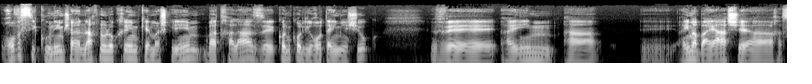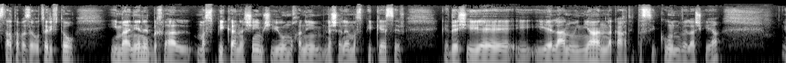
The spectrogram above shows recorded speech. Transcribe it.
רוב הסיכונים שאנחנו לוקחים כמשקיעים בהתחלה זה קודם כל לראות האם יש שוק, והאם ה... אה, האם הבעיה שהסטארט-אפ הזה רוצה לפתור היא מעניינת בכלל מספיק אנשים שיהיו מוכנים לשלם מספיק כסף כדי שיהיה לנו עניין לקחת את הסיכון ולהשקיע. Uh,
